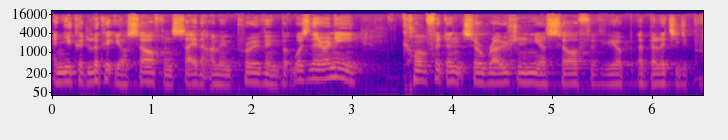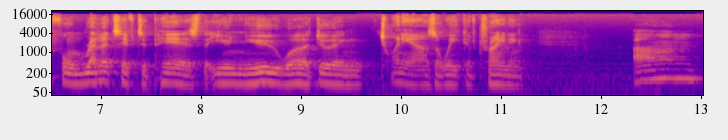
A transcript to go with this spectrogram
and you could look at yourself and say that I'm improving. But was there any confidence erosion in yourself of your ability to perform relative to peers that you knew were doing 20 hours a week of training? Um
